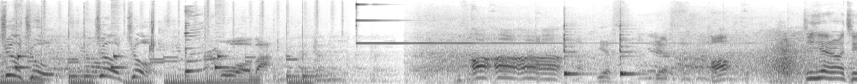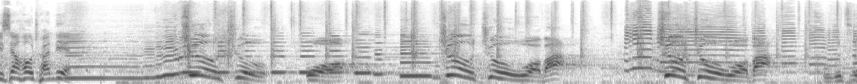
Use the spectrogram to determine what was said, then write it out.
救救救救我吧！哦哦哦！Yes，Yes，好，金先生，请向后传递。救救我，救救我吧，救救我吧，五个字，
